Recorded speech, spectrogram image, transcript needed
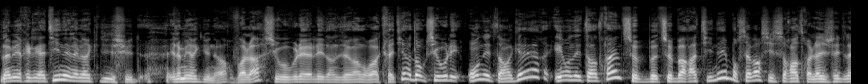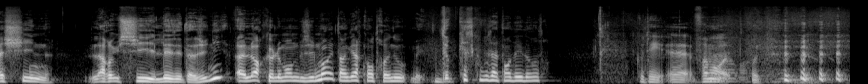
l'Amérique latine et l'Amérique du Sud et l'Amérique du Nord. Voilà, si vous voulez aller dans des endroits chrétiens. Donc, si vous voulez, on est en guerre et on est en train de se, baratiner pour savoir si sera entre la, la Chine, la Russie, les États-Unis, alors que le monde musulman est en guerre contre nous. Mais qu'est-ce que vous attendez d'autre? Écoutez, euh, vraiment.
